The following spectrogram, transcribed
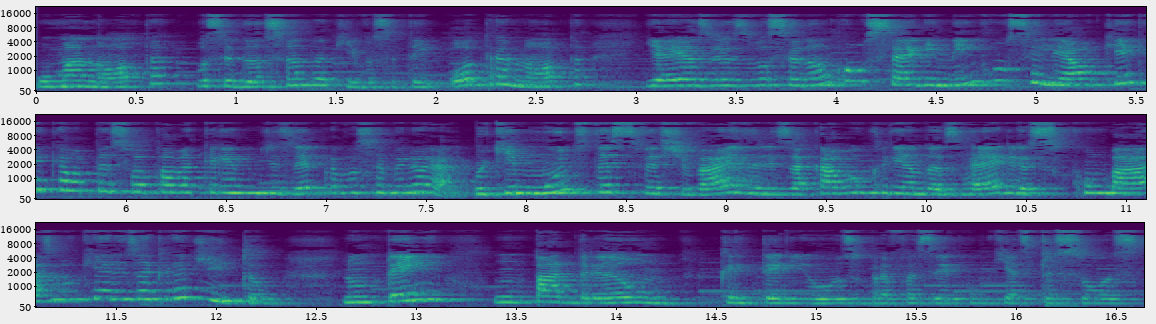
uma nota, você dançando aqui, você tem outra nota, e aí às vezes você não consegue nem conciliar o que, que aquela pessoa estava querendo dizer para você melhorar. Porque muitos desses festivais, eles acabam criando as regras com base no que eles acreditam. Não tem um padrão criterioso para fazer com que as pessoas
